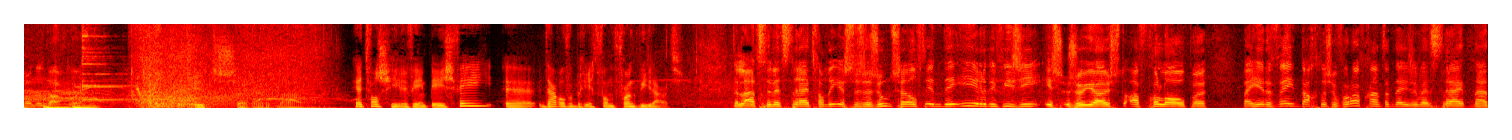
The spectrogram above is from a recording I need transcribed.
van de dag worden. Het was Heerenveen PSV. eh, daarover bericht van Frank Wielaert. De laatste wedstrijd van de eerste seizoenshelft in de eredivisie is zojuist afgelopen. Bij Heerenveen dachten ze voorafgaand aan deze wedstrijd... na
